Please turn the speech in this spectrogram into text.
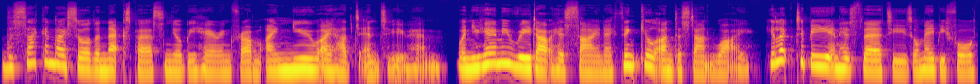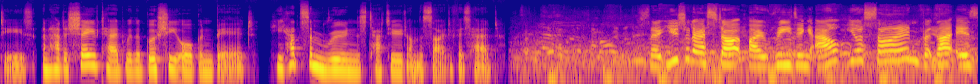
The second I saw the next person you'll be hearing from, I knew I had to interview him. When you hear me read out his sign, I think you'll understand why. He looked to be in his 30s or maybe 40s and had a shaved head with a bushy auburn beard. He had some runes tattooed on the side of his head. So usually I start by reading out your sign, but that is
